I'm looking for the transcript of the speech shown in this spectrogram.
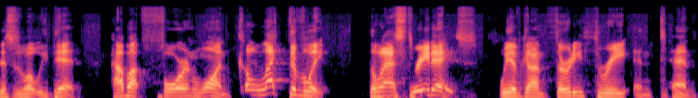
This is what we did. How about four and one collectively? The last three days, we have gone 33 and 10.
